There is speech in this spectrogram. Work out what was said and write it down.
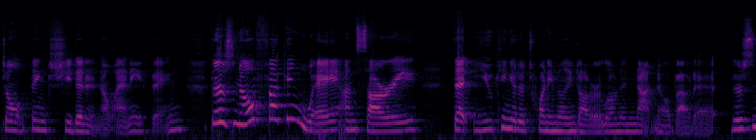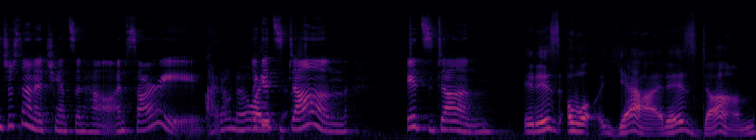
don't think she didn't know anything. There's no fucking way. I'm sorry that you can get a twenty million dollar loan and not know about it. There's just not a chance in hell. I'm sorry. I don't know. Like I, it's dumb. It's dumb. It is. Oh well, yeah, it is dumb.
